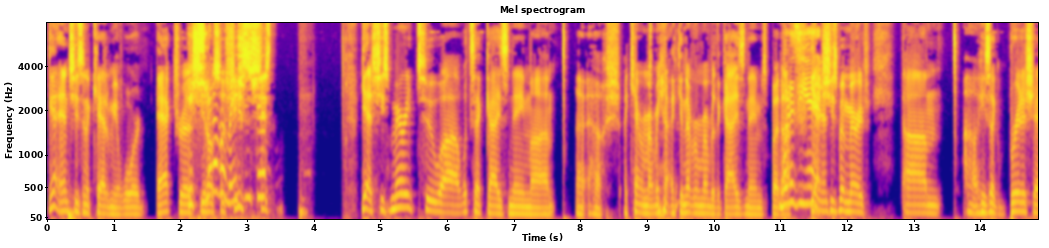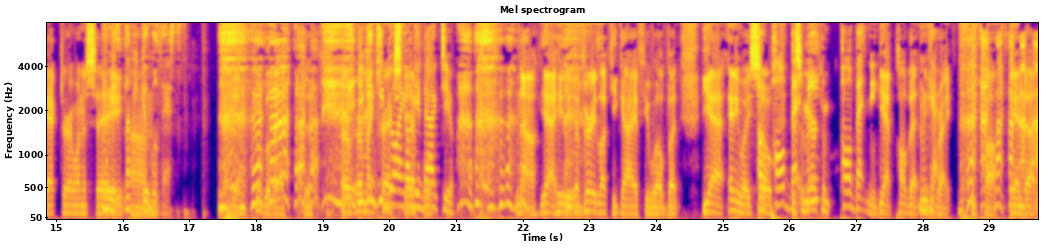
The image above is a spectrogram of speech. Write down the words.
Yeah, and she's an Academy Award actress. Is she you know, in a so she's relationship? she's yeah, she's married to uh, what's that guy's name? Um, uh, oh, I can't remember. I can never remember the guy's names. But What uh, is he Yeah, she's been married. Um, oh, he's like a British actor. I want to say. Let me, let me Um, Google this. Yeah, Google that. Or- or you can keep going. I'll get will- back to you. no, yeah, he's a very lucky guy, if you will. But yeah, anyway, so oh, Paul this American, Paul Bettany. yeah, Paul Bettany, Okay. right, Good and uh,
